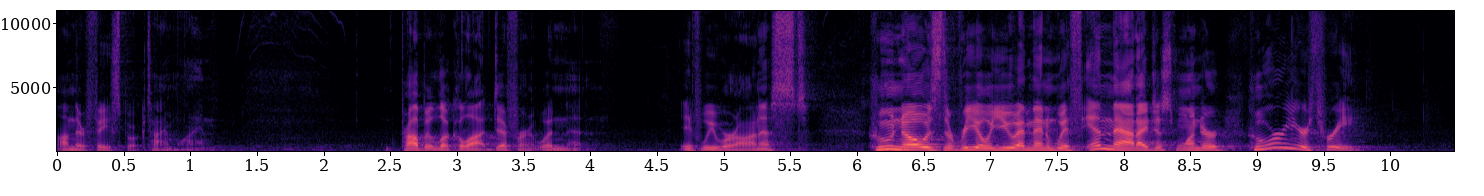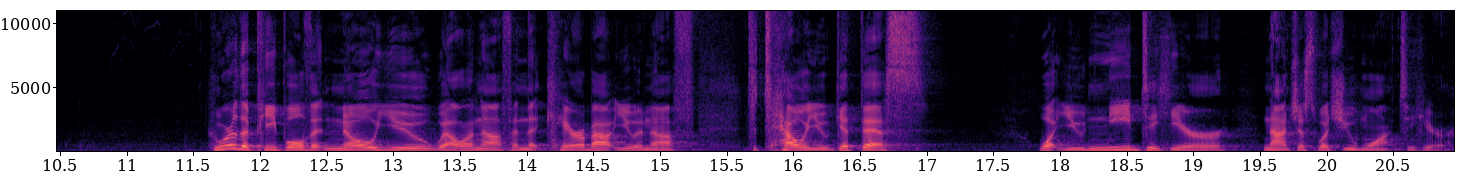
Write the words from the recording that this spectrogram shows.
on their Facebook timeline. Probably look a lot different, wouldn't it? If we were honest. Who knows the real you? And then within that, I just wonder who are your three? Who are the people that know you well enough and that care about you enough to tell you, get this, what you need to hear, not just what you want to hear?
